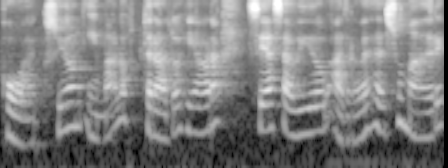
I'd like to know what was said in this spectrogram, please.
coacción y malos tratos y ahora se ha sabido a través de su madre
